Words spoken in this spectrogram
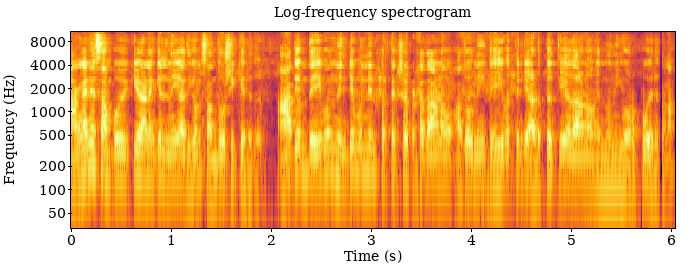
അങ്ങനെ സംഭവിക്കുകയാണെങ്കിൽ നീ അധികം സന്തോഷിക്കരുത് ആദ്യം ദൈവം നിന്റെ മുന്നിൽ പ്രത്യക്ഷപ്പെട്ടതാണോ അതോ നീ ദൈവത്തിന്റെ അടുത്തെത്തിയതാണോ എന്ന് നീ ഉറപ്പുവരുത്തണം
